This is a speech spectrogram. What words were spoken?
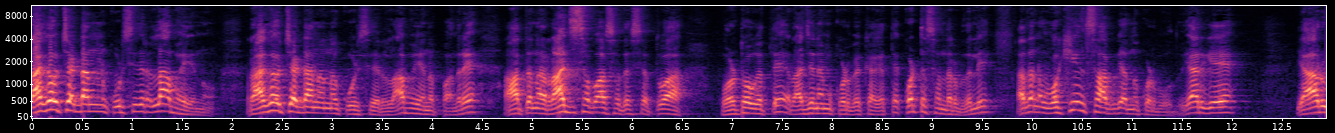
ರಾಘವ್ ಚಡ್ಡಾನನ್ನು ಕೂಡಿಸಿದರೆ ಲಾಭ ಏನು? ರಾಘವ್ ಚಡ್ಡಾನನ್ನು ಕೂಡಿಸಿದರೆ ಲಾಭ ಏನಪ್ಪ ಅಂದರೆ, ಆತನ ರಾಜ್ಯಸಭಾ ಸದಸ್ಯತ್ವ ಹೊರಟೋಗುತ್ತೆ, ರಾಜೀನಾಮೆ ಕೊಡಬೇಕಾಗತ್ತೆ. ಕೊಟ್ಟ ಸಂದರ್ಭದಲ್ಲಿ ಅದನ್ನು ವಕೀಲ್ ಸಾಬ್ಗೆ ಅದನ್ನು ಕೊಡ್ಬೋದು. ಯಾರಿಗೆ? ಯಾರು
